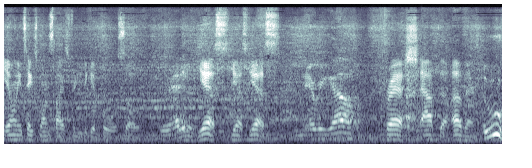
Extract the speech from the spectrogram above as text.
It only takes one slice for you to get full. So You ready? yes, yes, yes. There we go. Fresh out the oven. Ooh.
